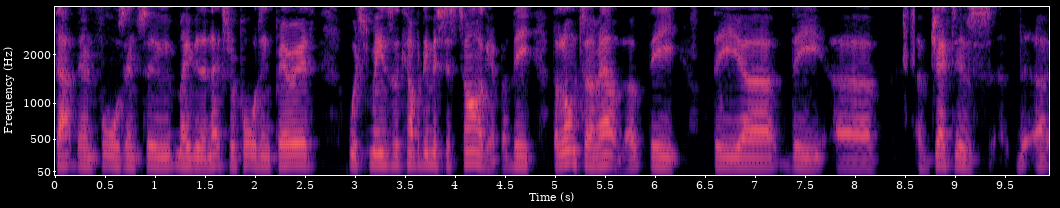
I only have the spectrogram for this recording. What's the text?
that then falls into maybe the next reporting period, which means the company misses target. But the the long term outlook, the the uh, the uh, objectives uh, uh,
